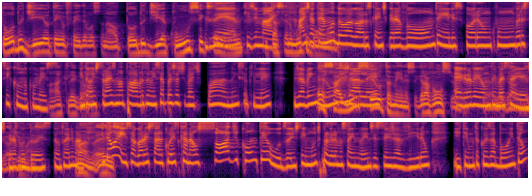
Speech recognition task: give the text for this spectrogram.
todo dia eu tenho feito devocional. Todo dia com o 6am. Zé, que demais. E tá sendo muito a gente bom, até mano. mudou agora os que a gente gravou ontem, eles foram com um versículo no começo. Ah, que legal. Então a gente traz uma palavra também. Se a pessoa tiver, tipo, ah, nem sei o que ler, já vem É, junto, saiu já um lê. seu também, né? Você gravou um seu. É, gravei ontem, É, vai legal, sair. A gente gravou demais. dois, então tô animado. Mano, é então isso. é isso, agora a gente tá com esse canal só de conteúdos. A gente tem muito programa saindo aí, não sei se vocês já viram. E tem muita coisa boa. Então,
